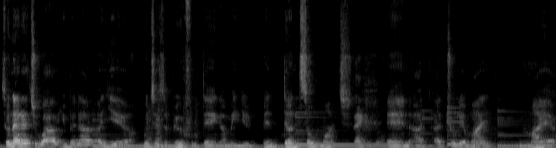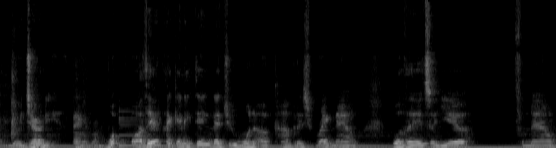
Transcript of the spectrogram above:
So now that you're out, you've been out a year, which is a beautiful thing. I mean, you've been done so much, Thank you, bro. and I, I truly admire admire your journey. Thank you, bro. Um, what are there like anything that you want to accomplish right now, whether it's a year from now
